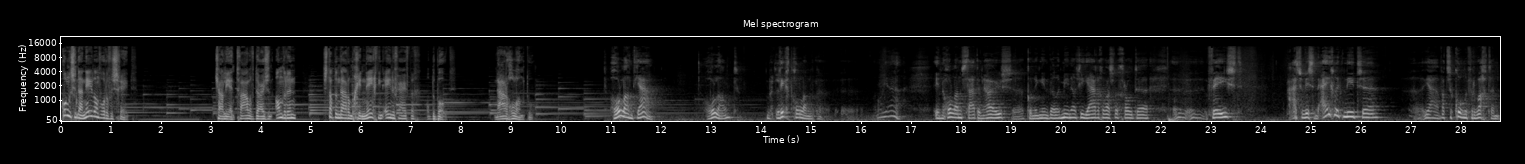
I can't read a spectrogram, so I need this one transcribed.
konden ze naar Nederland worden verscheept. Charlie en 12.000 anderen stapten daarom begin 1951 op de boot. Naar Holland toe. Holland, ja. Holland. Ligt Holland. Uh, oh ja. In Holland staat een huis. Uh, koningin Wilhelmina, als die jarig was, een uh, feest. Maar ze wisten eigenlijk niet ja, wat ze konden verwachten.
